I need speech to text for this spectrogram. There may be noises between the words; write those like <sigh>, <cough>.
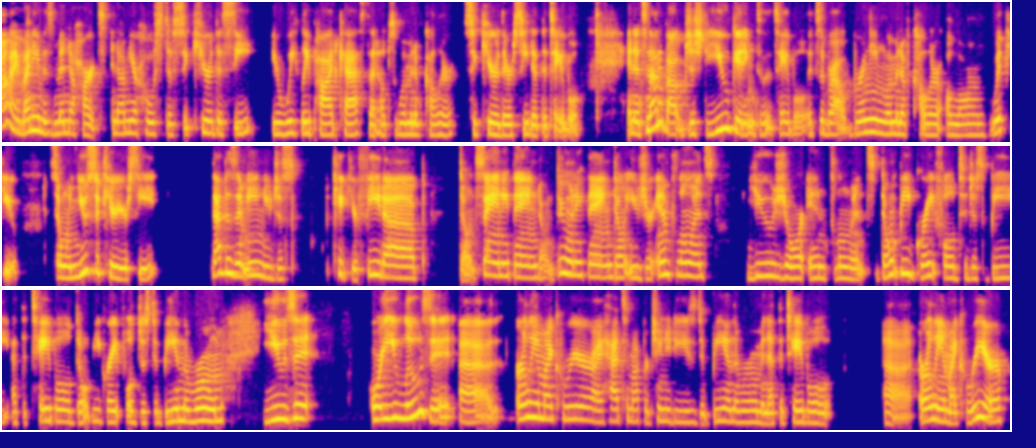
Hi, my name is Minda Harts, and I'm your host of Secure the Seat, your weekly podcast that helps women of color secure their seat at the table. And it's not about just you getting to the table, it's about bringing women of color along with you. So when you secure your seat, that doesn't mean you just kick your feet up, don't say anything, don't do anything, don't use your influence. Use your influence. Don't be grateful to just be at the table. Don't be grateful just to be in the room. Use it or you lose it. Uh, early in my career, I had some opportunities to be in the room and at the table uh, early in my career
